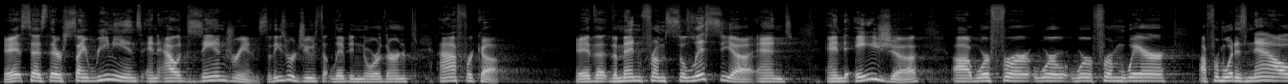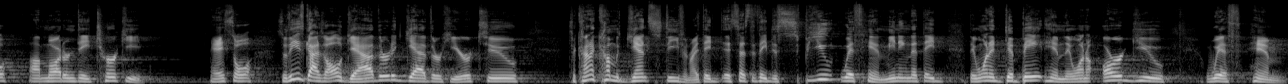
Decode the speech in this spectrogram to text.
Okay, it says they're Cyrenians and Alexandrians. So these were Jews that lived in northern Africa. Okay, the, the men from Cilicia and, and Asia uh, were, for, were, were from where, uh, from what is now uh, modern day Turkey. Okay, so, so these guys all gather together here to, to kind of come against Stephen, right? They, it says that they dispute with him, meaning that they, they want to debate him, they want to argue with him.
